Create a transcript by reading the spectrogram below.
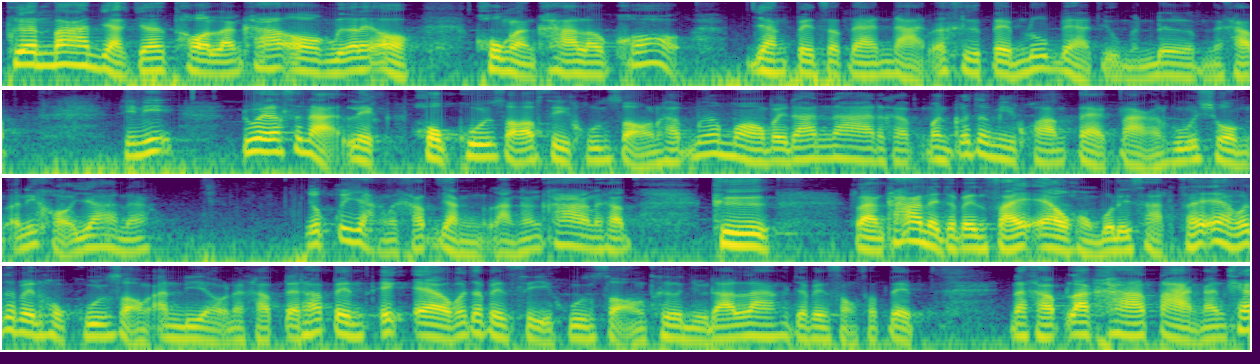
เพื่อนบ้านอยากจะถอดหลังคาออกหรืออะไรออก โครงหลังคาเราก็ยังเป็นสแตนดาร์ดก็คือเต็มรูปแบบอยู่เหมือนเดิมนะครับ ทีนี้ด้วยลักษณะเหล็ก6คูณ2 4คูณ2นะครับ เมื่อมองไปด้านหน้านะครับ มันก็จะมีความแตกต่างกันคุณผู้ชม อันนี้ขออนุญาตนะ ยกตัวอย่างนะครับ อย่างหลังข้างๆนะครับ คือหลังข้างเนี่ยจะเป็นไซส์ L ของบริษัท ไซส์ L ก็จะเป็น6คูณ2อันเดียวนะครับ แต่ถ้าเป็น XL ก็จะเป็น4คูณ2เทิร์นอยู่ด้านล่างจะเป็น 2 สเต็ป นะครับราคาต่างกันแค่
